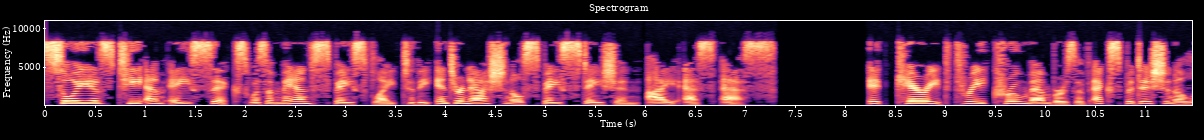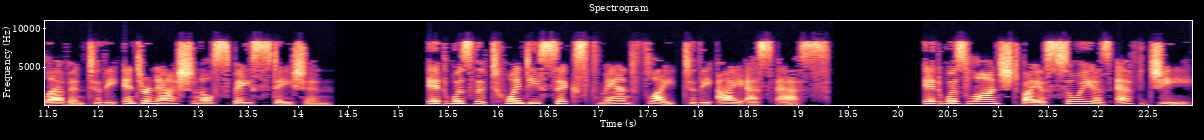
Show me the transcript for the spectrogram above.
Soyuz TMA-6 was a manned spaceflight to the International Space Station ISS. It carried three crew members of Expedition 11 to the International Space Station. It was the 26th manned flight to the ISS. It was launched by a Soyuz FG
